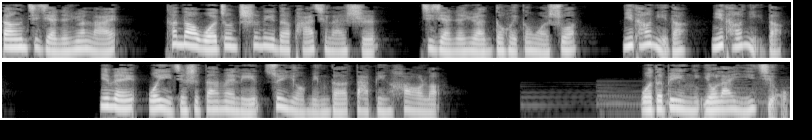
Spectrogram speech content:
当纪检人员来看到我正吃力的爬起来时，纪检人员都会跟我说：“你躺你的，你躺你的。”因为我已经是单位里最有名的大病号了。我的病由来已久，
